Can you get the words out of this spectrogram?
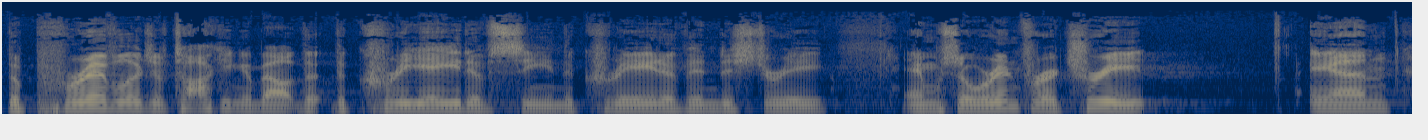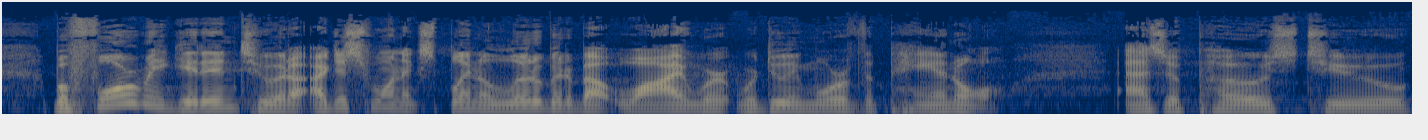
the privilege of talking about the, the creative scene, the creative industry. And so we're in for a treat. And before we get into it, I just want to explain a little bit about why we're, we're doing more of the panel as opposed to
